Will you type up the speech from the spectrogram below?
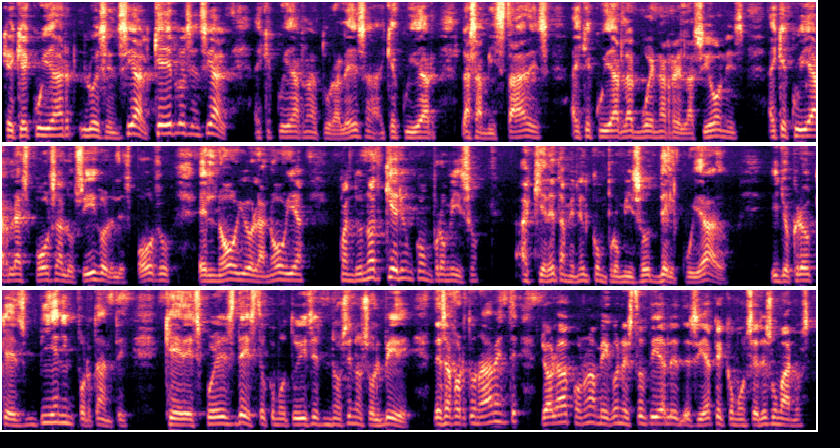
que hay que cuidar lo esencial. ¿Qué es lo esencial? Hay que cuidar la naturaleza, hay que cuidar las amistades, hay que cuidar las buenas relaciones, hay que cuidar la esposa, los hijos, el esposo, el novio, la novia. Cuando uno adquiere un compromiso, adquiere también el compromiso del cuidado. Y yo creo que es bien importante que después de esto, como tú dices, no se nos olvide. Desafortunadamente, yo hablaba con un amigo en estos días, les decía que como seres humanos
